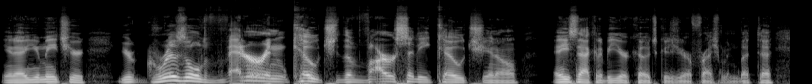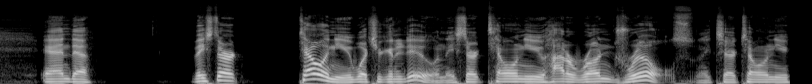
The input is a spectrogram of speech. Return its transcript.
You know, you meet your your grizzled veteran coach, the varsity coach, you know and he's not going to be your coach because you're a freshman. But uh, and uh, they start telling you what you're going to do, and they start telling you how to run drills. They start telling you,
